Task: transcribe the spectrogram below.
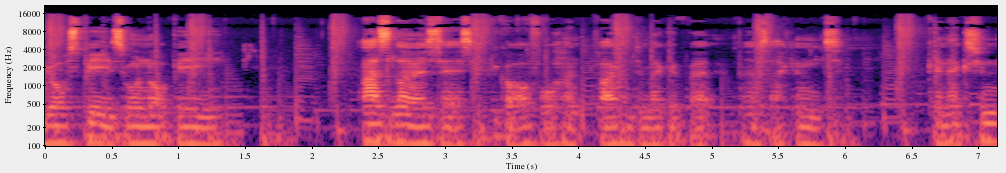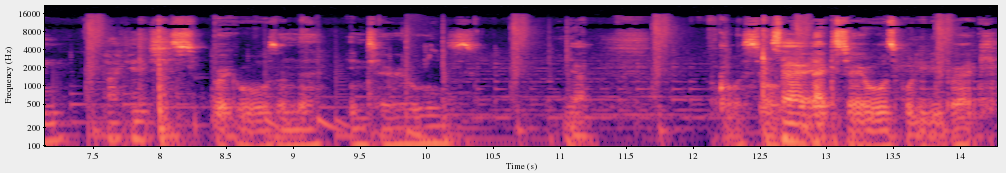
your speeds will not be as low as this if you got a 500 megabit per second connection package. It's brick walls and the interior walls. Yeah. Of course, so exterior walls probably be brick.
